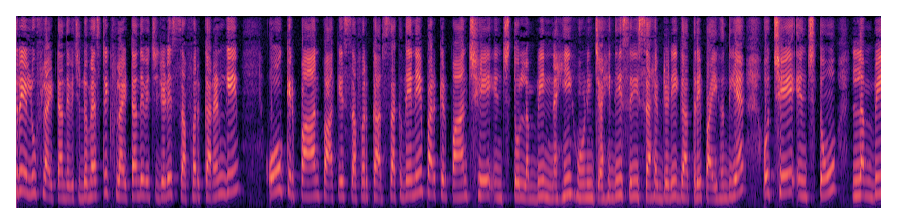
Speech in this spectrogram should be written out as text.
ਘਰੇਲੂ ਫਲਾਈਟਾਂ ਦੇ ਵਿੱਚ ਡੋਮੈਸਟਿਕ ਫਲਾਈਟਾਂ ਦੇ ਵਿੱਚ ਜਿਹੜੇ ਸਫ਼ਰ ਕਰਨਗੇ ਉਹ ਕਿਰਪਾਨ ਪਾ ਕੇ ਸਫ਼ਰ ਕਰ ਸਕਦੇ ਨੇ ਪਰ ਕਿਰਪਾਨ 6 ਇੰਚ ਤੋਂ ਲੰਬੀ ਨਹੀਂ ਹੋਣੀ ਚਾਹੀਦੀ। ਸ੍ਰੀ ਸਾਹਿਬ ਜਿਹੜੀ ਗਾਤਰੇ ਪਾਈ ਹੁੰਦੀ ਹੈ ਉਹ 6 ਇੰਚ ਤੋਂ ਲੰਬੀ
